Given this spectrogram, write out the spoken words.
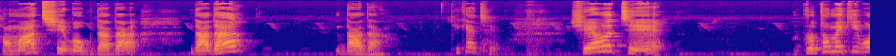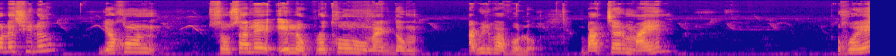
সমাজ সেবক দাদা দাদা দাদা, ঠিক আছে? সে হচ্ছে প্রথমে কি বলেছিল? যখন সোশ্যালে এলো, প্রথম একদম আবির্ভাব হলো। বাচ্চার মায়ের হয়ে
